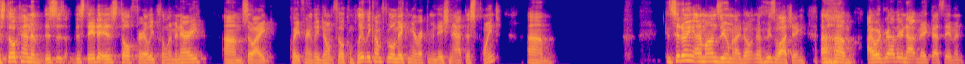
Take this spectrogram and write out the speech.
still kind of, this is, this data is still fairly preliminary. Um, so I quite frankly don't feel completely comfortable making a recommendation at this point. Um, considering I'm on Zoom and I don't know who's watching, um, I would rather not make that statement.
